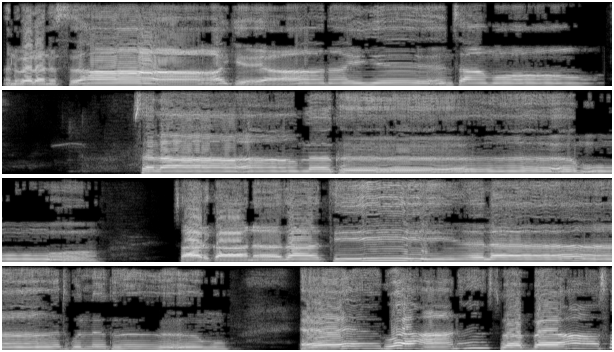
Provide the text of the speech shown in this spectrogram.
እንበለ ንስሐ ኪያነ ይንሳሞ ሰላም ለክሙ ጻድቃነ ዛቲ ዕለት ኩልክሙ ኤድ ወአንስት በበአስማቲክሙ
